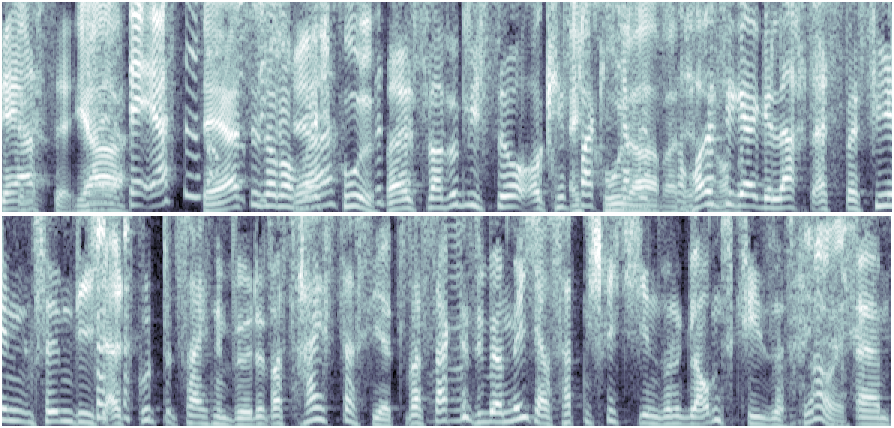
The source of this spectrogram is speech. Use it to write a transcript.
Der erste. ja. Der erste ist Der auch erste ist auch wirklich- noch Ja? echt cool. Weil es war wirklich so, okay, Echt fuck, cool, ich habe aber jetzt häufiger gelacht als bei vielen Filmen, die ich als gut bezeichnen würde. Was heißt das jetzt? Was sagt das über mich? Das hat mich richtig in so eine Glaubenskrise. Das glaub ich. Ähm,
